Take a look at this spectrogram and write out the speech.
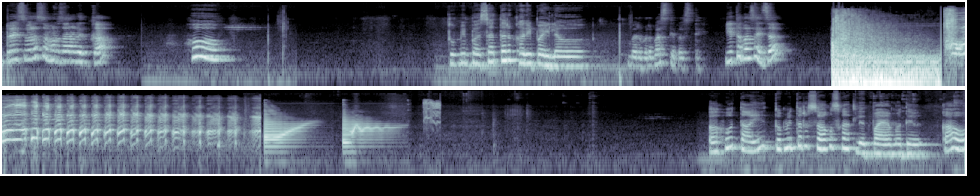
ड्रेसवरच समोर जाणार आहेत का? हो. तुम्ही बसा तर खरी पहिलं. बरं बरं बसते बसते. इथं बसायचं? अहो ताई तुम्ही तर सॉक्स घातलेत पायामध्ये. का हो?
